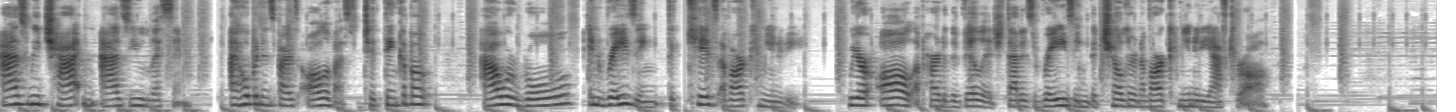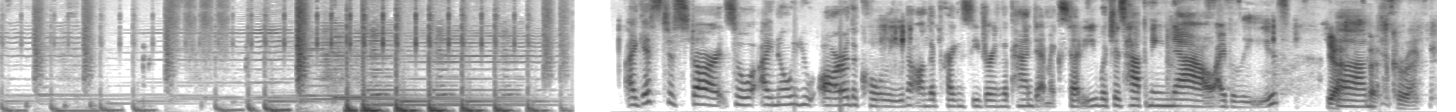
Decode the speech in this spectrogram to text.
As we chat and as you listen, I hope it inspires all of us to think about our role in raising the kids of our community. We are all a part of the village that is raising the children of our community, after all. I guess to start, so I know you are the co lead on the pregnancy during the pandemic study, which is happening now, I believe. Yes, um, that's correct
